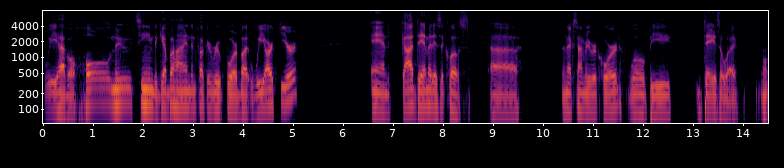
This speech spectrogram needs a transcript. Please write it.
We have a whole new team to get behind and fucking root for, but we are here. And god damn it, is it close? Uh the next time we record will be days away, well,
